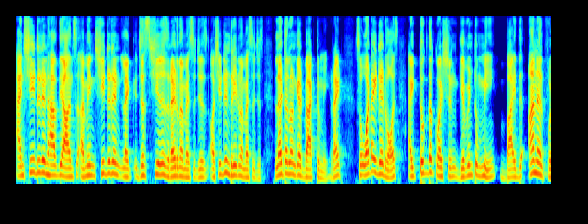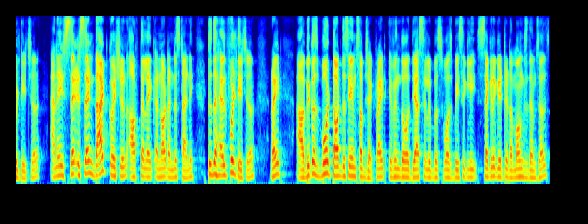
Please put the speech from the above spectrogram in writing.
and she didn't have the answer. I mean, she didn't like just she just read my messages or she didn't read my messages, let alone get back to me, right? So what I did was I took the question given to me by the unhelpful teacher and I sent that question after like not understanding to the helpful teacher, right? Uh, because both taught the same subject, right? Even though their syllabus was basically segregated amongst themselves.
